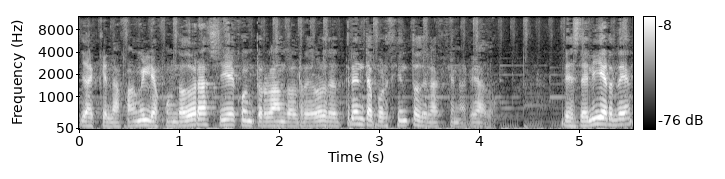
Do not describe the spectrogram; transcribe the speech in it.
ya que la familia fundadora sigue controlando alrededor del 30% del accionariado. Desde el IERDE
